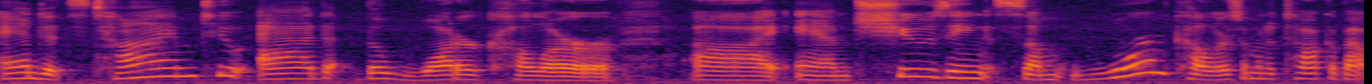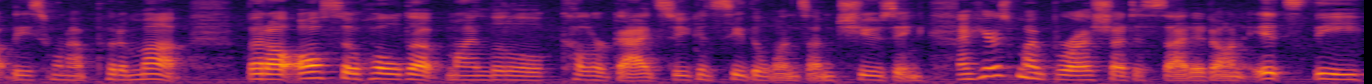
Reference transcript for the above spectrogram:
and it's time to add the watercolor. I am choosing some warm colors. I'm going to talk about these when I put them up, but I'll also hold up my little color guide so you can see the ones I'm choosing. Now here's my brush I decided on. It's the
